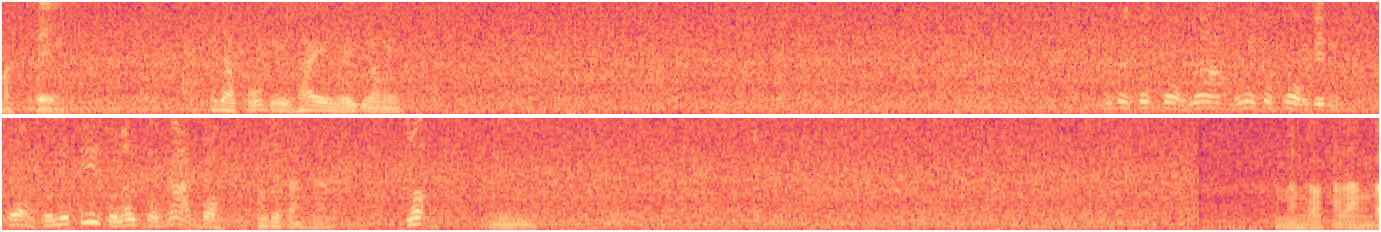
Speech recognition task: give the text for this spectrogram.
มักแตงก็จะปลูกเองให้เองเลยพี่น้องเองไม่เป็นตัวกองหน้าไม่เป็นตัวกองดินกองตัวนี้ที่ตัวนั้นตัวหน้าบ่มันจะต่างนะเนาะอืมมันก็กำลังด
